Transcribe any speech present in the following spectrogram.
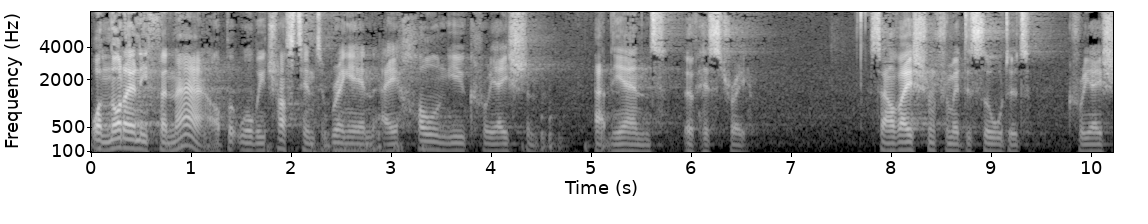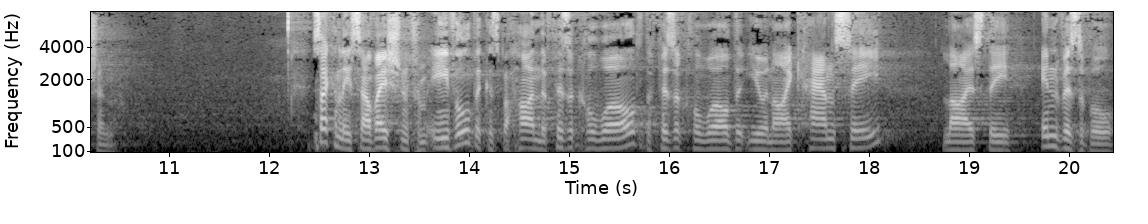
well, not only for now, but will we trust Him to bring in a whole new creation at the end of history. Salvation from a disordered creation. Secondly, salvation from evil, because behind the physical world, the physical world that you and I can see, lies the invisible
